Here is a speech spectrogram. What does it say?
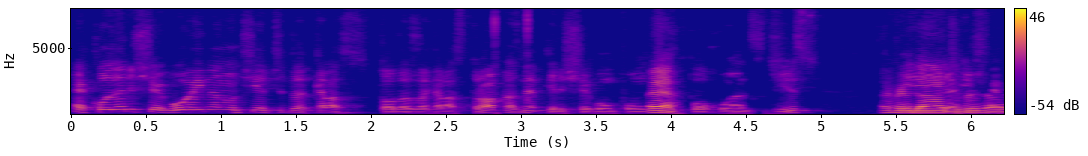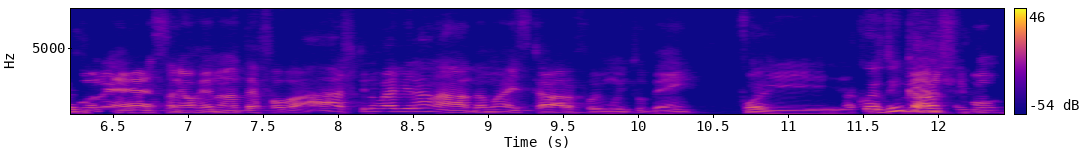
É, quando ele chegou, ainda não tinha tido aquelas, todas aquelas trocas, né? Porque ele chegou um pouco, é. um pouco antes disso. É verdade, é verdade. Ficou nessa, né? O Renan até falou: ah, acho que não vai virar nada, mas, cara, foi muito bem. Foi. E a coisa do encaixe. Né? Bom,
